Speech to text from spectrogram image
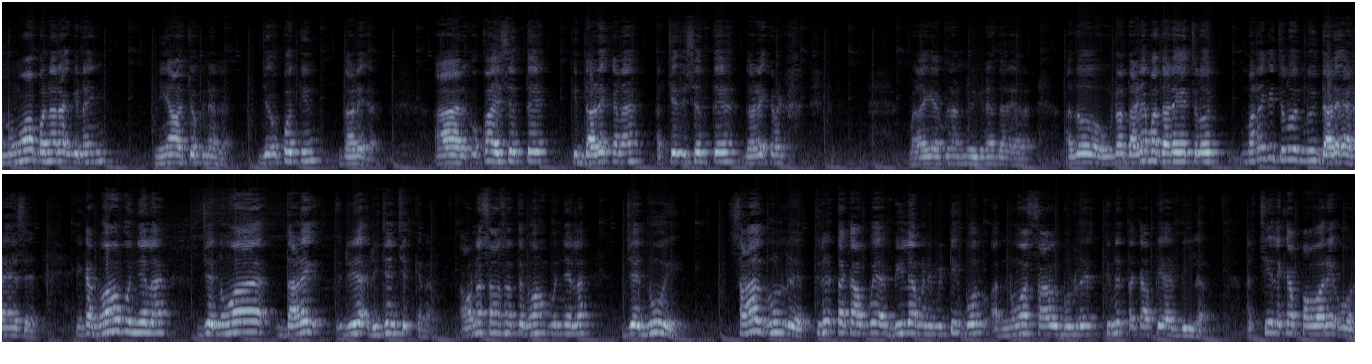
नवा बनारा गिना निया अचोक ना, जे ऊपर किन दाड़े और हिसाब ते ᱫᱟᱲᱮᱜ ᱠᱟᱱᱟ ᱟᱨ ᱪᱮᱫ ᱦᱤᱥᱟᱹᱵ ᱛᱮ ᱫᱟᱲᱮᱜ ᱠᱟᱱᱟ ᱵᱟᱲᱟᱭ ᱜᱮᱭᱟ ᱟᱯᱮᱱᱟᱜ ᱱᱩᱭ ᱜᱮᱱᱟ ᱫᱟᱲᱮᱜᱼᱟ ᱟᱫᱚ ᱚᱱᱟ ᱫᱟᱲᱮ ᱢᱟ ᱫᱟᱲᱮᱜᱼᱟ ᱪᱚᱞᱚ ᱢᱟᱱᱮ ᱜᱮ ᱪᱚᱞᱚ ᱱᱩᱭ ᱫᱟᱲᱮᱜᱼᱟ ᱦᱮᱸ ᱥᱮ ᱮᱱᱠᱷᱟᱱ ᱱᱚᱣᱟ ᱦᱚᱸᱵᱚᱱ ᱧᱮᱞᱟ ᱡᱮ ᱱᱚᱣᱟ ᱫᱟᱲᱮ ᱨᱮᱭᱟᱜ ᱨᱤᱡᱮᱱ ᱪᱮᱫ ᱠᱟᱱᱟ ᱟᱨ ᱚᱱᱟ ᱥᱟᱶ ᱥᱟᱶᱛᱮ ᱱᱚᱣᱟ ᱦᱚᱸᱵᱚᱱ ᱧᱮᱞᱟ ᱡᱮ ᱱᱩᱭ साल भूल रहे तीन टका पे बिल मैंने मिट्टी बोल और नवा साल भूल रहे तीन टका पे बिल और चे लेका पावर है और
